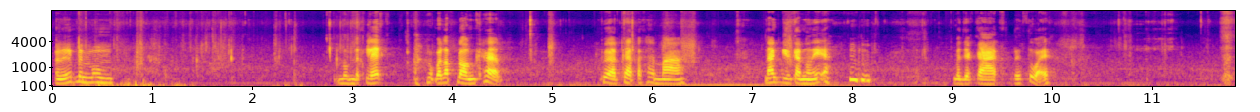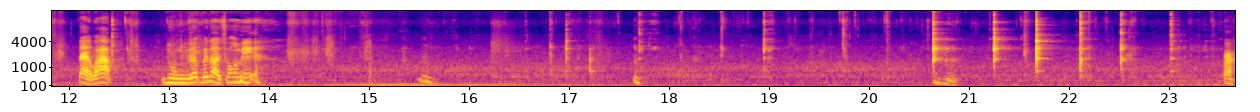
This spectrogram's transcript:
อันนี้เป็นมุม มุมเล็กๆไว้รับรองแขกเพื่อแขกไปใครมา นั่งกินกันตรงนี้ บรรยากาศสวยๆ แต่ว่ายุงเยอะไปหน่อยช่วงนี้อืมอืมอะ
